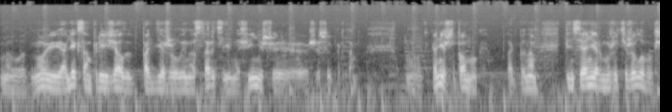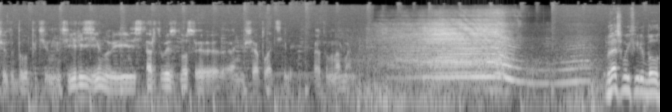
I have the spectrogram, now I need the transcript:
Вот. ну и Олег сам приезжал, поддерживал и на старте, и на финише. Вообще супер там. Ну, вот. Конечно, помог. Так бы нам, пенсионерам, уже тяжело бы все это было потянуть. И резину, и стартовые взносы они все оплатили. Поэтому нормально. В нашем эфире был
